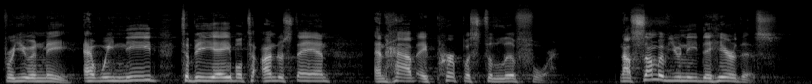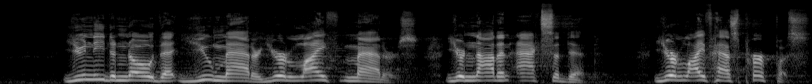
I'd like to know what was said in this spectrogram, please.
for you and me. And we need to be able to understand and have a purpose to live for. Now, some of you need to hear this. You need to know that you matter, your life matters. You're not an accident, your life has purpose.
